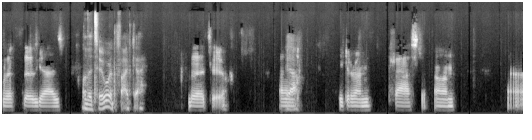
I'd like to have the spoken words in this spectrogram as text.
with those guys. oh, the two or the five k? The two. Um, Yeah. He could run fast. Um, uh,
